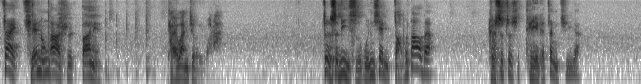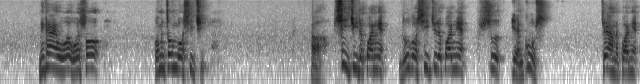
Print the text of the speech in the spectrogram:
在乾隆二十八年。台湾就有了，这是历史文献找不到的，可是这是铁的证据呀。你看我我说，我们中国戏曲啊，戏剧的观念，如果戏剧的观念是演故事这样的观念，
